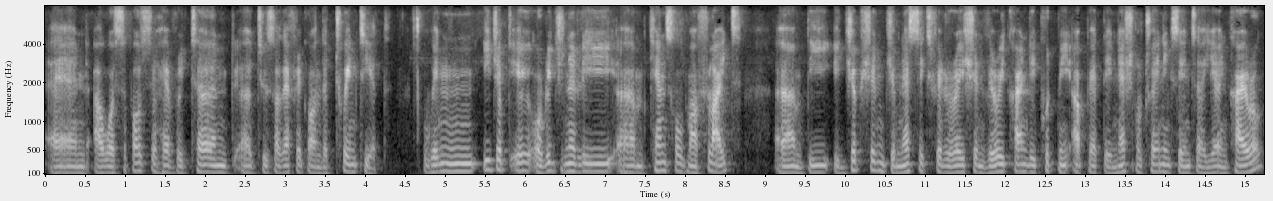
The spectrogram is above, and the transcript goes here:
and I was supposed to have returned uh, to South Africa on the 20th. When Egypt Air originally um, cancelled my flight, um, the Egyptian Gymnastics Federation very kindly put me up at the National Training Center here in Cairo,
